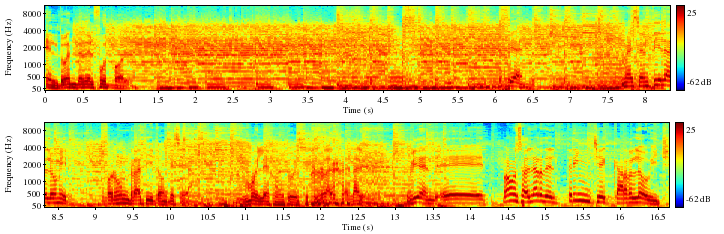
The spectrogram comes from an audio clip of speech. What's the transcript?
el duende del fútbol. Bien, me sentí la Lomir, por un ratito aunque sea. Muy lejos estuviste, pero dale, dale. Bien, eh, vamos a hablar del Trinche Karlovich.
